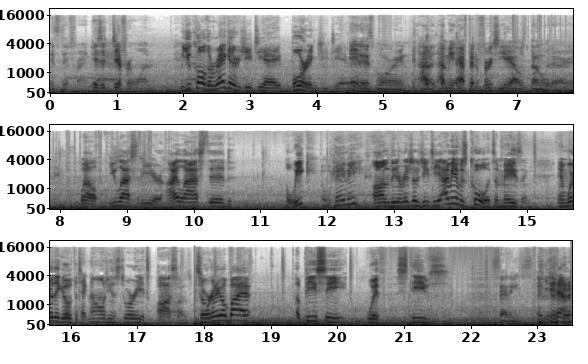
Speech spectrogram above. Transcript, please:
It's different. is a different one. You call the regular GTA boring GTA. Right? It is boring. I, I mean, after the first year, I was done with it already. Well, you lasted a year. I lasted a week, A week. maybe, on the original GTA. I mean, it was cool. It's amazing. And where they go with the technology and the story, it's awesome. So we're gonna go buy a PC with Steve's. Settings. Yeah.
